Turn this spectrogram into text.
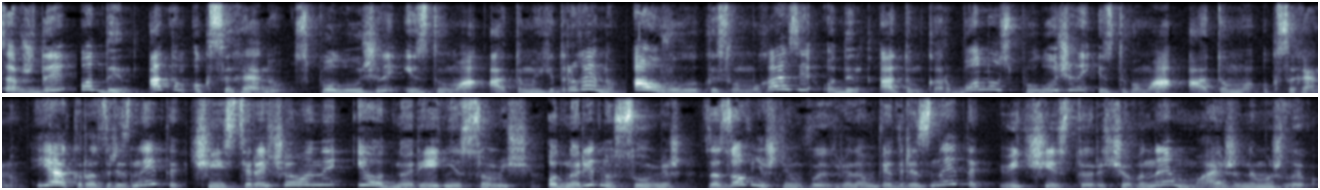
завжди один атом оксигену сполучений із двома атомами гідрогену, а у вуглекислому газі один атом карбону сполучений із двома атомами оксигену. Як розрізнити чисті речовини і однорідні суміші. Однорідну суміш за зовнішнім виглядом відрізнити від чистої речовини майже неможливо.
